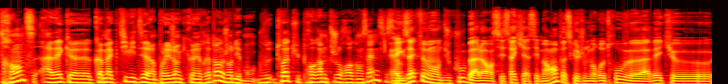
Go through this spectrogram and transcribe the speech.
30 avec euh, comme activité. Alors pour les gens qui connaîtraient pas aujourd'hui, bon, vous- toi tu programmes toujours rock en scène, c'est ça? Exactement. Du coup, bah alors c'est ça qui est assez marrant parce que je me retrouve euh, avec, euh,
